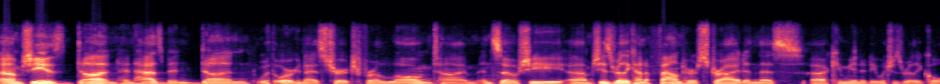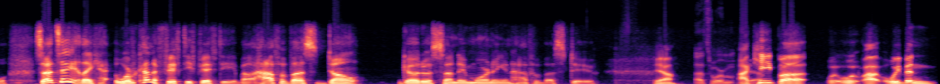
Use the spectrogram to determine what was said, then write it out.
um, she is done and has been done with organized church for a long time. And so she, um, she's really kind of found her stride in this uh, community, which is really cool. So I'd say like we're kind of 50 50. About half of us don't go to a Sunday morning and half of us do. Yeah. That's where I keep uh we we we've been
